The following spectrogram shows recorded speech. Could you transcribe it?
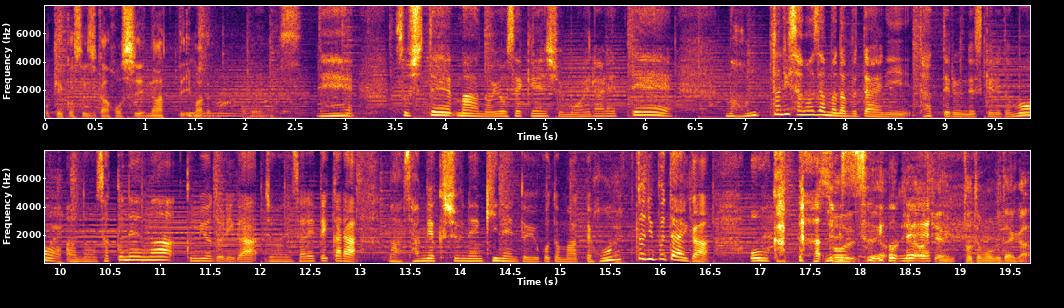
お稽古する時間欲しいなって今でも思います。ね、そして、まあ、あの養成研修も終えられてまあ、本当にさまざまな舞台に立ってるんですけれども、はい、あの昨年は組踊りが上演されてから、まあ、300周年記念ということもあって本当に舞台が多かったですよね。はい、ね。とても舞台が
